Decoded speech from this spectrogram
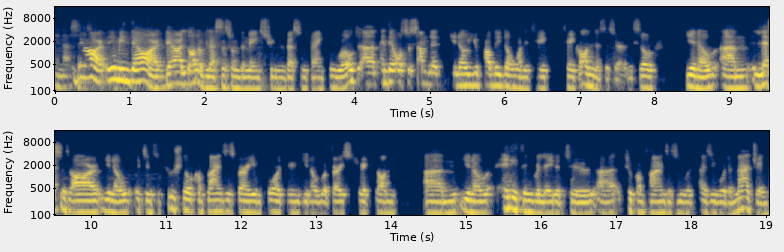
In that sense? There are. I mean, there are. There are a lot of lessons from the mainstream investment banking world, um, and there are also some that you know you probably don't want to take take on necessarily. So, you know, um, lessons are, you know, it's institutional compliance is very important. You know, we're very strict on, um, you know, anything related to uh, to compliance as you would as you would imagine.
